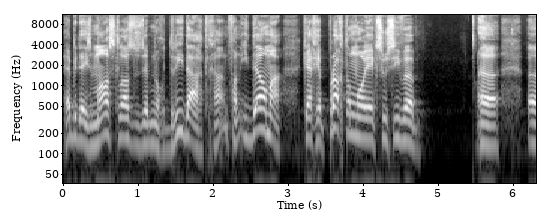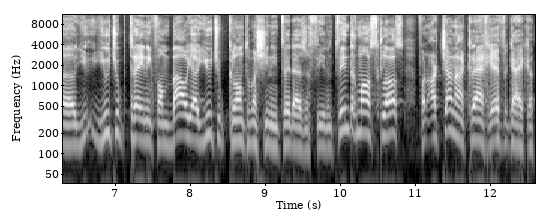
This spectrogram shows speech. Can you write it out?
heb je deze masterclass. Dus we hebben nog drie dagen te gaan. Van Idelma krijg je prachtig mooie exclusieve uh, uh, YouTube training van Bouw jouw YouTube klantenmachine in 2024 masterclass. Van Archana krijg je, even kijken,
